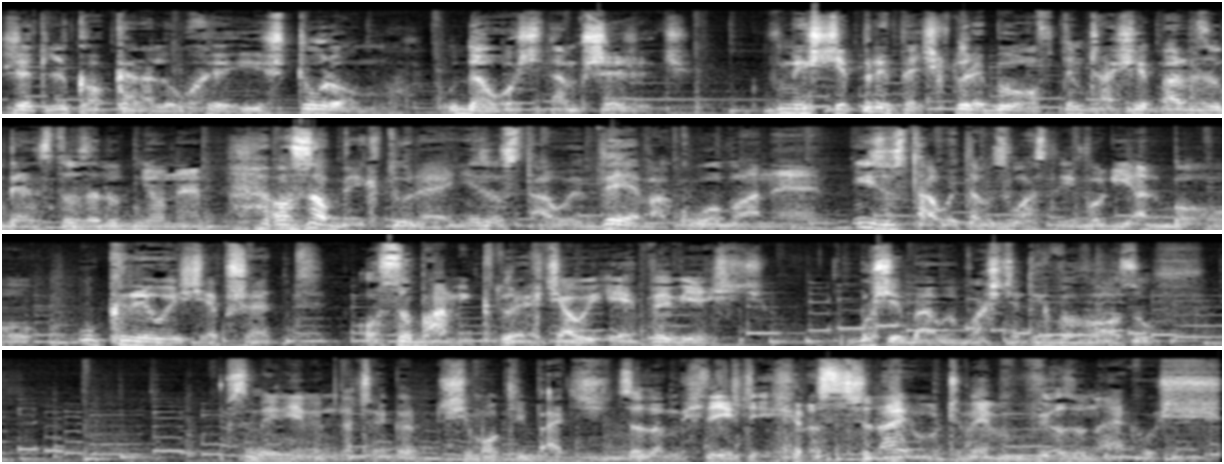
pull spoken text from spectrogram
że tylko karaluchy i szczurom udało się tam przeżyć. W mieście Prypeć, które było w tym czasie bardzo gęsto zaludnione, osoby, które nie zostały wyewakuowane i zostały tam z własnej woli albo ukryły się przed osobami, które chciały je wywieźć, bo się bały właśnie tych wywozów. W sumie nie wiem dlaczego się mogli bać. Co do myśleli, że ich rozstrzelają, czy wywiozą na jakąś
